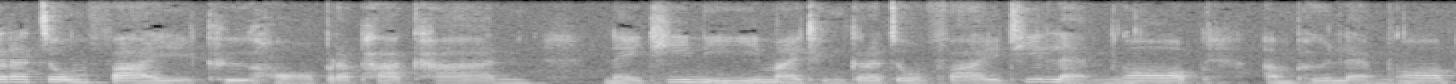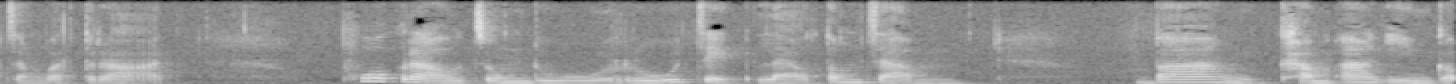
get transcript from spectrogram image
กระโจมไฟคือหอประภาคาร ในที่นี้หมายถึงกระโจมไฟที่แหลมงอบอำเภอแหลมงอบจังหวัดตราด พวกเราจงดูรู้เจ็บแล้วต้องจำ บ้างคำอ้างอิงก็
